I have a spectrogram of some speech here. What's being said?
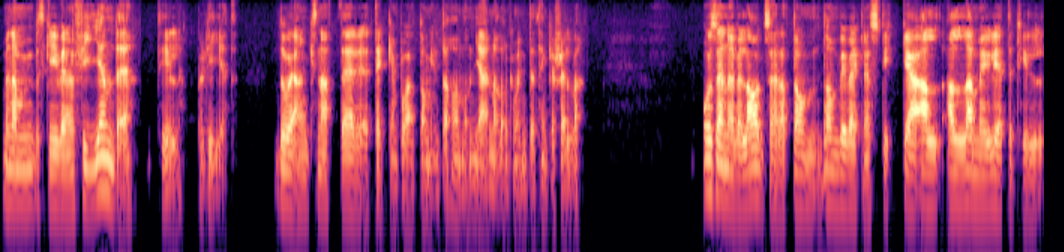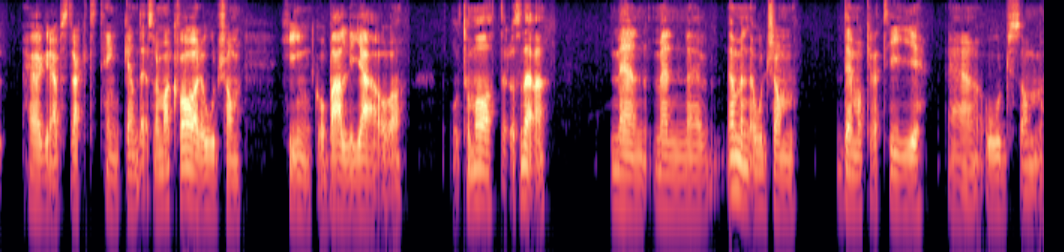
Men när man beskriver en fiende till partiet då är anknatter ett tecken på att de inte har någon hjärna, de kan inte tänka själva. Och sen överlag så här att de, de vill verkligen stycka all, alla möjligheter till högre abstrakt tänkande. Så de har kvar ord som hink och balja och, och tomater och sådär va. Men, men, eh, ja, men ord som demokrati, eh, ord som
